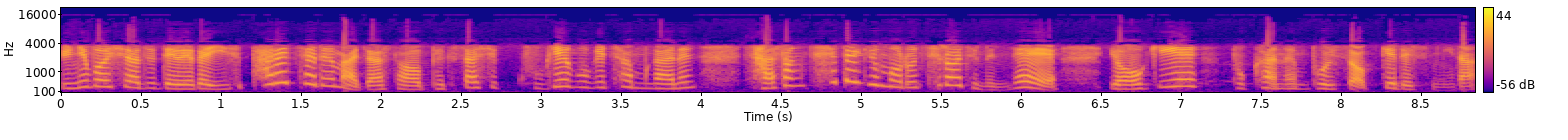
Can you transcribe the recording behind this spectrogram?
유니버시아드 대회가 28회째를 맞아서 149개국이 참가하는 사상 최대 규모로 치러지는데 여기에 북한은 볼 수 없게 됐습니다.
